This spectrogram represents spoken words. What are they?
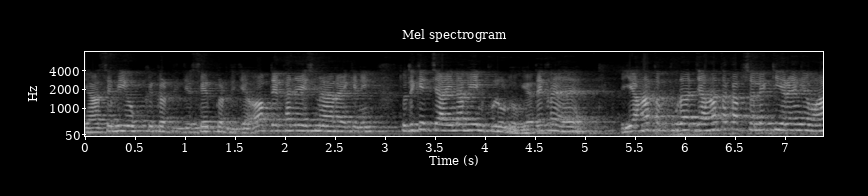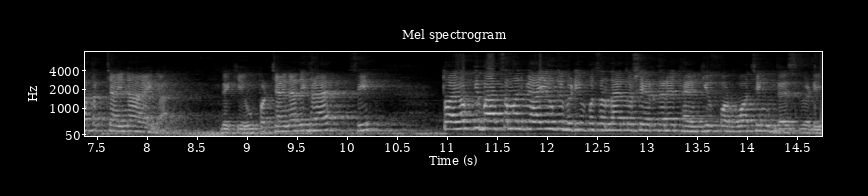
यहाँ से भी ओके कर दीजिए सेव कर दीजिए। अब देखा जाए इसमें आ रहा है कि नहीं तो देखिए चाइना भी इंक्लूड हो गया। देख रहे हैं? यहाँ तक पूरा, जहाँ तक आप सेलेक्ट किए रहेंगे, वहाँ तक चाइना आएगा। देखिए, ऊपर चाइना दिख रहा है सी तो आई होप की बात समझ में आई होगी, वीडियो पसंद आए तो शेयर करें। Thank you for watching this video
